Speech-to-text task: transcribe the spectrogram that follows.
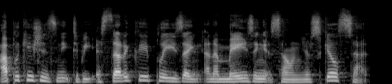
Applications need to be aesthetically pleasing and amazing at selling your skill set,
